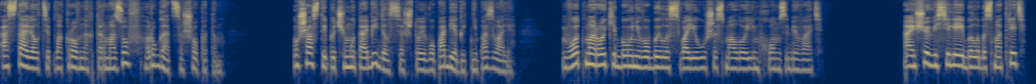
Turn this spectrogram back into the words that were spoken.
оставил теплокровных тормозов ругаться шепотом. Ушастый почему-то обиделся, что его побегать не позвали. Вот мороки бы у него было свои уши смолой и мхом забивать. А еще веселее было бы смотреть,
